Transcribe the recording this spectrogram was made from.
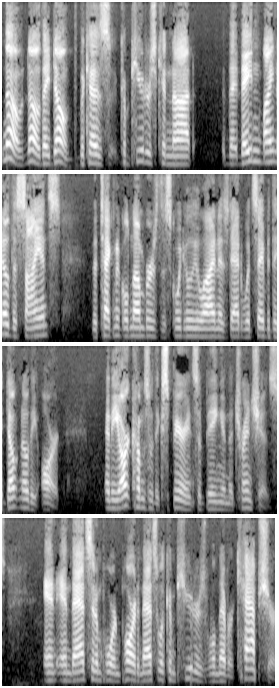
No, no, they don't because computers cannot. They, they might know the science, the technical numbers, the squiggly line, as Dad would say, but they don't know the art. And the art comes with experience of being in the trenches. And, and that's an important part. And that's what computers will never capture.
